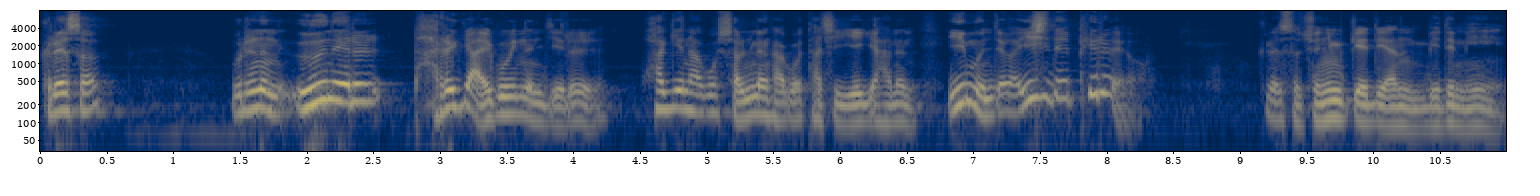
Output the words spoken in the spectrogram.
그래서 우리는 은혜를 바르게 알고 있는지를 확인하고 설명하고 다시 얘기하는 이 문제가 이 시대에 필요해요. 그래서 주님께 대한 믿음이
